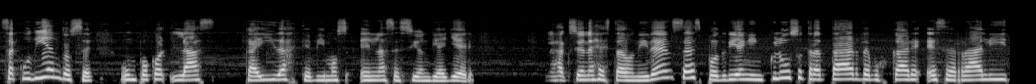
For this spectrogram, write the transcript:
sacudiéndose un poco las caídas que vimos en la sesión de ayer. Las acciones estadounidenses podrían incluso tratar de buscar ese rally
